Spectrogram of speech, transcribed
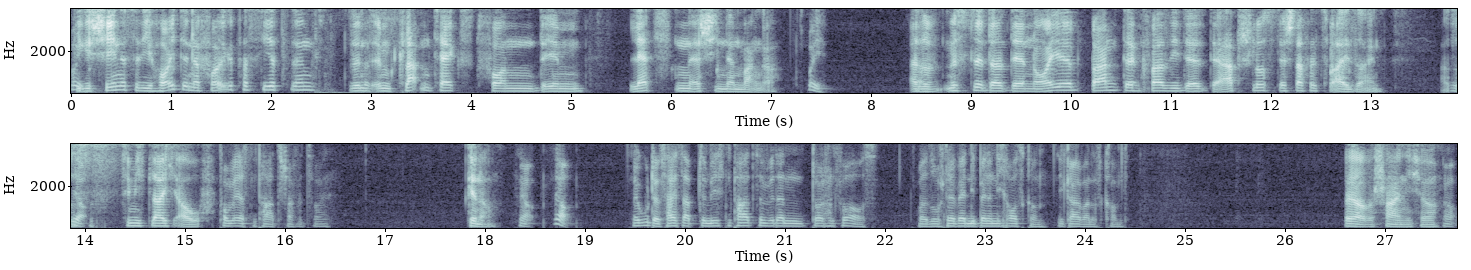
Ui. die Geschehnisse, die heute in der Folge passiert sind, sind das im Klappentext von dem letzten erschienenen Manga. Ui. Also müsste da der neue Band dann quasi der, der Abschluss der Staffel 2 sein. Also ja. es ist ziemlich gleich auf. Vom ersten Part Staffel 2. Genau. Ja, ja. Na gut, das heißt, ab dem nächsten Part sind wir dann Deutschland voraus. Weil so schnell werden die Bände nicht rauskommen, egal wann es kommt. Ja, wahrscheinlich, ja. Ja.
